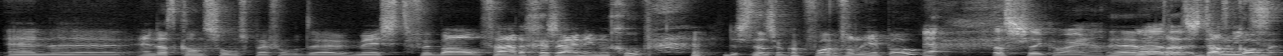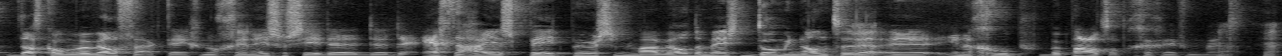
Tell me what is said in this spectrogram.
En, eh, en dat kan soms bijvoorbeeld de meest verbaal vaardiger zijn in een groep. dus dat is ook een vorm van hippo. Dat is zeker waar, ja. Nou ja, want dat, dat, niet- dat komen we wel vaak tegen. Nog geen eens zozeer de, de, de echte highest paid person, maar wel de meest dominante Ja. eh, in een groep bepaalt op een gegeven moment. Ja, ja.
